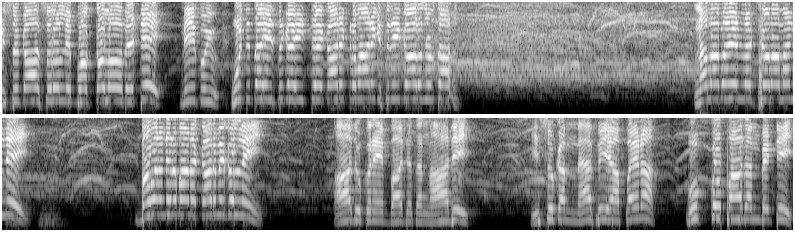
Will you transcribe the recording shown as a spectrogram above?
ఇసుకాసురుల్ని బొక్కలో పెట్టి మీకు ఉచిత ఇసుక ఇచ్చే కార్యక్రమానికి శ్రీకారం చుడతాను. నలభై లక్షల మంది భవన నిర్మాణ కార్మికుల్ని ఆదుకునే బాధ్యత నాది. ఇసుక మాఫియా పైన ఉక్కు పాదం పెట్టి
